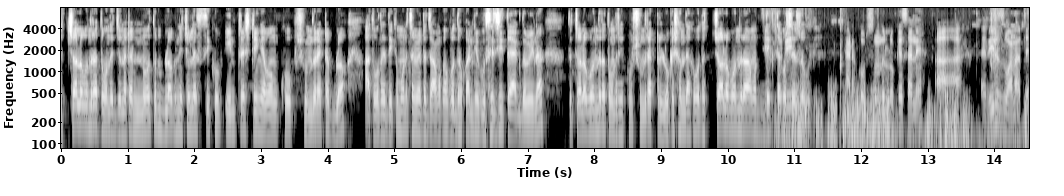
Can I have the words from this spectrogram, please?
তো চলো বন্ধুরা তোমাদের জন্য একটা নতুন ব্লগ নিয়ে চলে এসেছি। খুব ইন্টারেস্টিং এবং খুব সুন্দর একটা ব্লগ। আর তোমাদের দেখে মনে হচ্ছে আমি একটা জামা কাপড় দোকান নিয়ে বসেছি তো একদমই না। তো চলো বন্ধুরা তোমাদেরকে খুব সুন্দর একটা লোকেশন দেখাবো। তো চলো বন্ধুরা আমার দেখতে থাকো শেষ অবধি। একটা খুব সুন্দর লোকেশানে আর রিলস বানাতে।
